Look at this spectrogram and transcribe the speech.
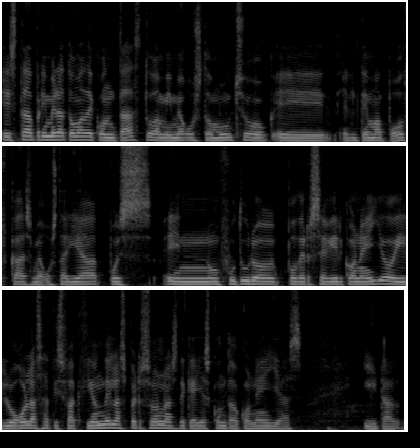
esta primera toma de contacto a mí me gustó mucho eh, el tema podcast. Me gustaría, pues, en un futuro poder seguir con ello y luego la satisfacción de las personas de que hayas contado con ellas y tal.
